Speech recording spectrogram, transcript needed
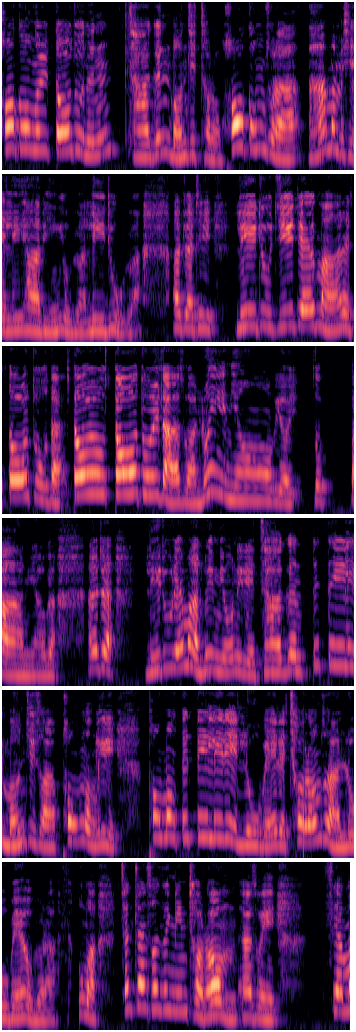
허공을떠도는작은먼지처럼허공ဆိုတာဘာမှမရှိလေဟာဘင်းကိုပြောလေတုကိုပြောအဲ့တော့ဒီလေတုကြီးတဲမှာတဲ့တောတူတာတောတောတွေးတာဆိုတာလွင့်မြောပြီးတော့ပါနေအောင်ပြောအဲ့တော့လေတူထဲမှာလွင့်မျောနေတဲ့ဂျာကန်တေးသေးလေးမွန်ဂျီဆိုတာဖုံမုံလေးတွေဖုံမုံတေးသေးလေးတွေလိုပဲတဲ့ချော်ရုံးဆိုတာလိုပဲကိုပြောတာဥပမာချန်ချန်ဆွန်စင်းနင်းချော်ရုံးအဲဆိုရင် ဆရာမ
